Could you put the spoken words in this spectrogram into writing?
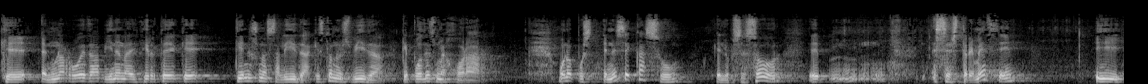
que en una rueda vienen a decirte que tienes una salida, que esto no es vida, que puedes mejorar. Bueno, pues en ese caso, el obsesor eh, se estremece y,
